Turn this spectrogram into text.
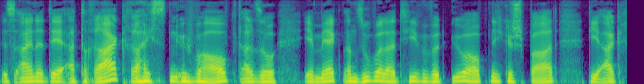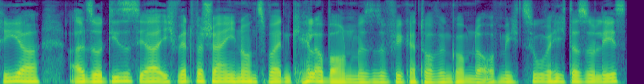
ist eine der ertragreichsten überhaupt. Also ihr merkt, an Superlativen wird überhaupt nicht gespart. Die Acria, also dieses Jahr, ich werde wahrscheinlich noch einen zweiten Keller bauen müssen. So viele Kartoffeln kommen da auf mich zu, wenn ich das so lese.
